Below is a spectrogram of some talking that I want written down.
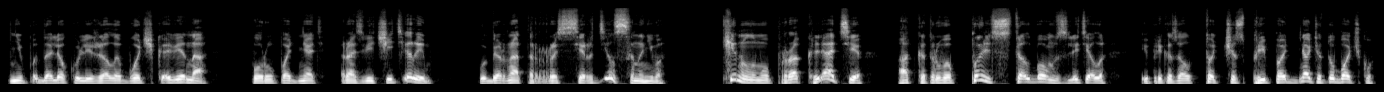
Неподалеку лежала бочка вина, впору поднять разве четверым. Губернатор рассердился на него, кинул ему проклятие, от которого пыль столбом взлетела — и приказал тотчас приподнять эту бочку.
